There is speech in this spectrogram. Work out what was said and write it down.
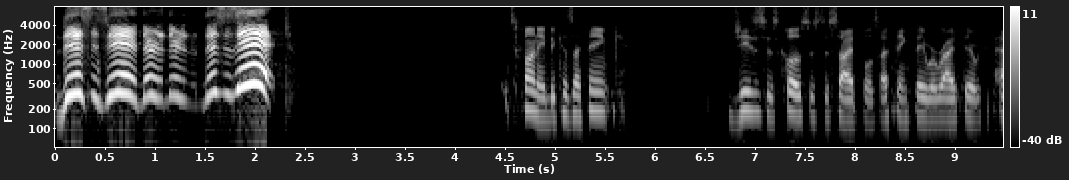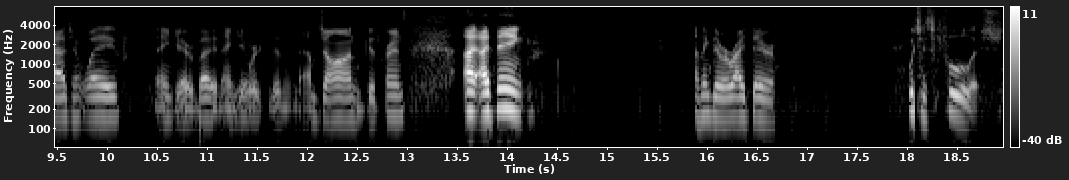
This is it. This is it. It's funny because I think Jesus' closest disciples, I think they were right there with the pageant wave. Thank you, everybody. Thank you. We're, I'm John, good friends. I, I think, I think they were right there, which is foolish,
